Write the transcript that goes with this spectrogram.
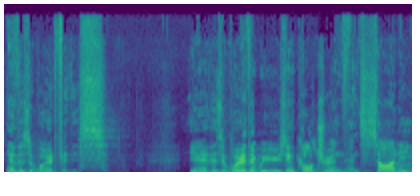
Now, there's a word for this. Yeah, there's a word that we use in culture and, and society,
